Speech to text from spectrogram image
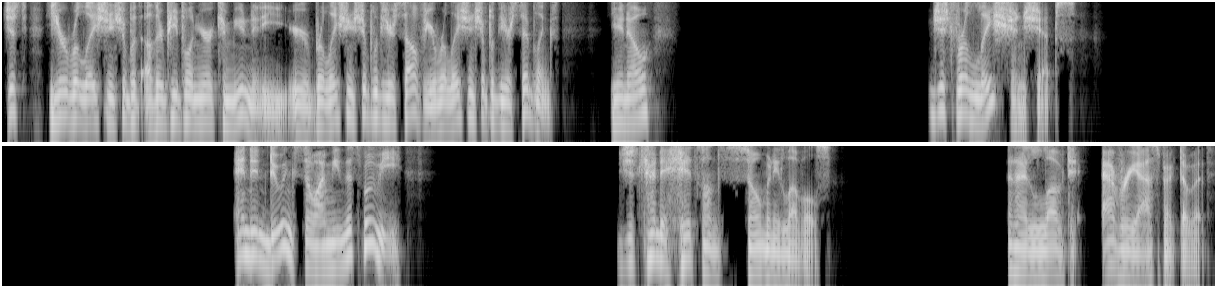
just your relationship with other people in your community, your relationship with yourself, your relationship with your siblings, you know, just relationships. And in doing so, I mean, this movie just kind of hits on so many levels. And I loved every aspect of it.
